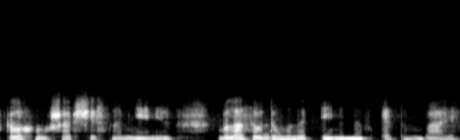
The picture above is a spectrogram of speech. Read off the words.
сколыхнувшая общественное мнение, была задумана именно в этом баре.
